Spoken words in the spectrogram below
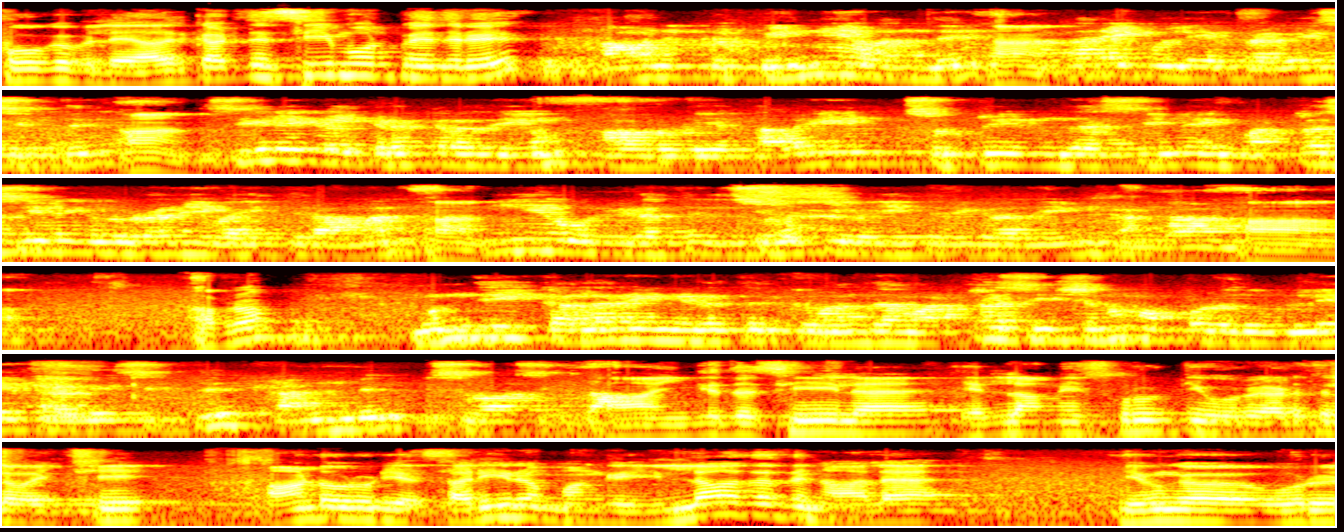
போகவில்லை அதற்கு அடுத்து சீமோன் பேதுரு அவனுக்கு பின்னே வந்து ஆ. கல்லறைக்குள்ளே பிரவேசித்து. சீலைகள் கிடக்கிறதையும் அவருடைய தலையில் சுற்றியிருந்த சீலை மற்ற சீலைகளுடனே வைத்திராமல். தனியே ஒரு இடத்தில் சுருட்டி வைத்திருக்கிறதையும் கண்டான் அப்புறம் முந்தி கல்லறையின் இடத்திற்கு வந்த மற்ற சீஷனும் அப்பொழுது உள்ளே பிரவேசித்து கண்டு விசுவாசித்தான் இங்கே இந்த சீலை எல்லாமே சுருட்டி ஒரு இடத்துல வச்சு ஆண்டவருடைய சரீரம் அங்கே இல்லாததுனால இவங்க ஒரு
